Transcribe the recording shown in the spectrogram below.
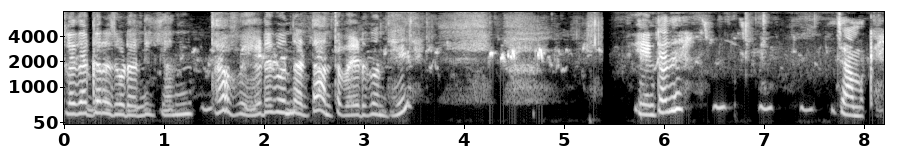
చెట్ల దగ్గర చూడండి ఎంత వేడిగా ఉందంటే అంత వేడిగా ఉంది. ఏంటది? జామకాయ.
